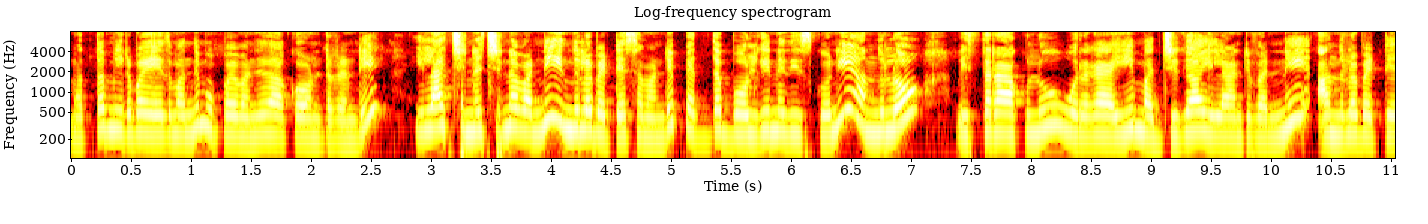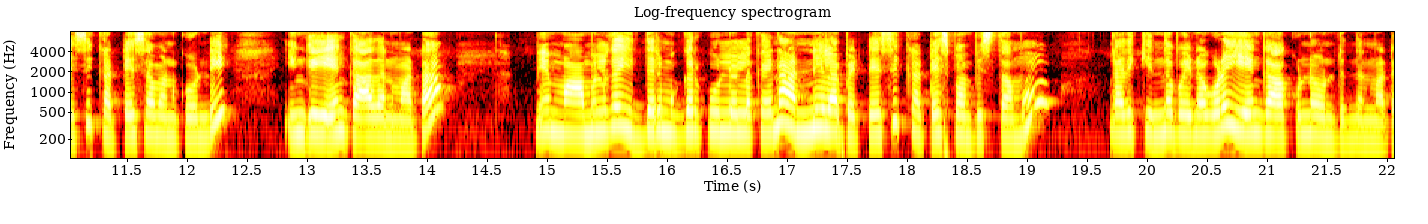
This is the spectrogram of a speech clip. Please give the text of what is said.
మొత్తం ఇరవై ఐదు మంది ముప్పై మంది దాకా ఉంటారండి. ఇలా చిన్న చిన్నవన్నీ ఇందులో పెట్టేసామండి. పెద్ద బోల్గిన్నె తీసుకొని అందులో విస్తరాకులు ఊరగాయ మజ్జిగ ఇలాంటివన్నీ అందులో పెట్టేసి కట్టేసామనుకోండి ఇంకా ఏం కాదనమాట మేము మామూలుగా ఇద్దరు ముగ్గురు కూలీలకైనా అన్నీ ఇలా పెట్టేసి కట్టేసి పంపిస్తాము. అది కింద పోయినా కూడా ఏం కాకుండా ఉంటుందన్నమాట.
